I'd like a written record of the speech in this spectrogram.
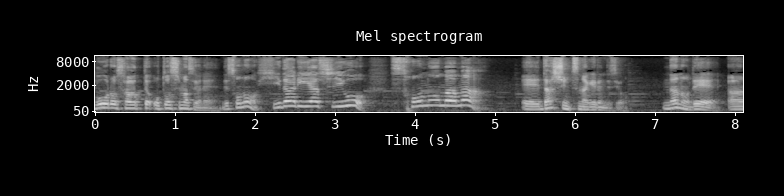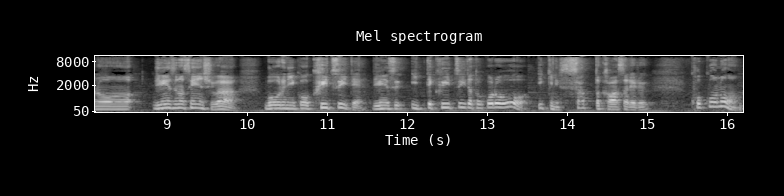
ボールを触って落としますよね。で、その左足をそのまま、えーダッシュにつなげるんですよ。なので、あのーディフェンスの選手は、ボールにこう食いついて、ディフェンス行って食いついたところを一気にさっとかわされる。ここの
